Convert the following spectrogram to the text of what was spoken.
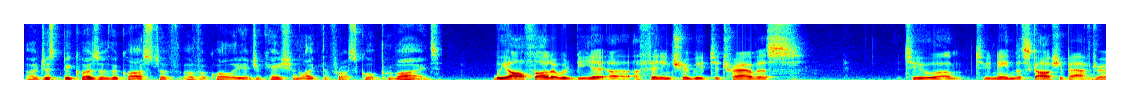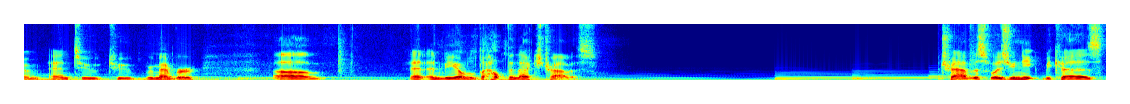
uh, just because of the cost of, of a quality education like the Frost School provides. We all thought it would be a, a fitting tribute to Travis to um, to name the scholarship after him and to to remember um, and, and be able to help the next Travis. Travis was unique because,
